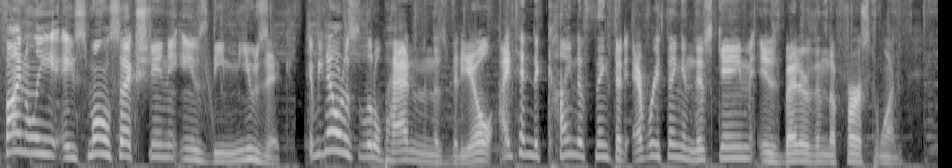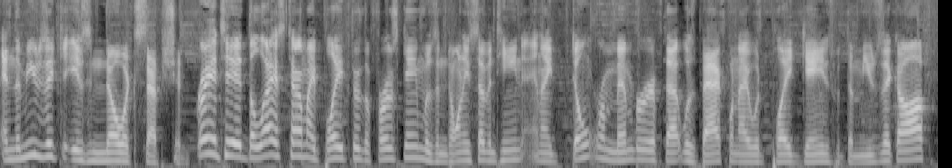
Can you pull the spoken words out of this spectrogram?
Finally, a small section is the music. If you notice a little pattern in this video, I tend to kind of think that everything in this game is better than the first one. And the music is no exception. Granted, the last time I played through the first game was in 2017, and I don't remember if that was back when I would play games with the music off.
